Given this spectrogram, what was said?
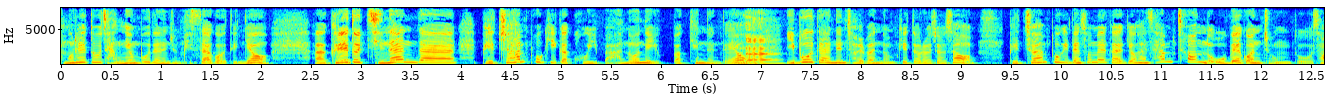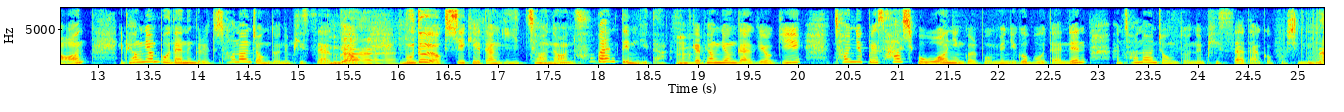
아무래도 작년보다는 좀 비싸거든요. 아, 그래도 지난달 배추 한 포기가 거의 만 원에 육박했는데요. 네. 이보다는 절반 넘게 떨어져서 배추 한 포기당 소매 가격 한 3,500원 정도 선. 평년보다는 그래도 1,000원 정도는 비싸고요. 네. 무도 역시 개당 2,000원 후반대입니다. 그러니까 음. 평년 가격이 1,645원인 걸 보면 이거보다는 한 1,000원 정도는 비싸다고 보시는 게 네.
